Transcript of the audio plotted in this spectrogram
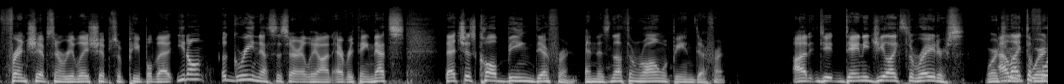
friendships and relationships with people that you don't agree necessarily on everything. That's that's just called being different, and there's nothing wrong with being different. Uh, Danny G likes the Raiders. Weren't I you- like the weren't-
